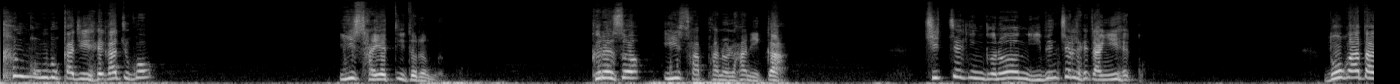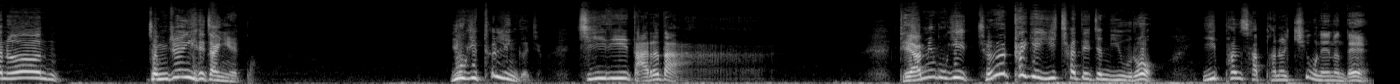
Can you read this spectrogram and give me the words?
큰 공부까지 해가지고 이 사회에 뛰드는 겁니다. 그래서 이 사판을 하니까 지적인 거는 이병철 회장이 했고 노가다는 정조영 회장이 했고 여기 틀린 거죠. 질이 다르다. 대한민국이 정확하게 2차 대전 이후로 2판 4판을 키워내는데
